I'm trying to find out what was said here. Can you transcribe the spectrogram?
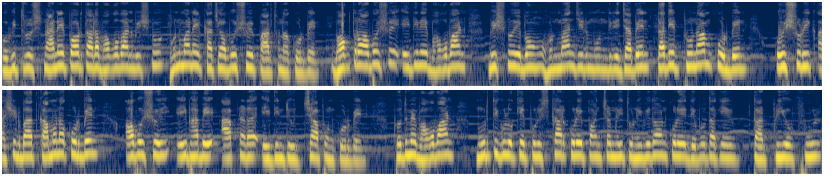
পবিত্র স্নানের পর তারা ভগবান বিষ্ণু হনুমানের কাছে অবশ্যই প্রার্থনা করবেন। ভক্তরা অবশ্যই এই দিনে ভগবান বিষ্ণু এবং হনুমানজির মন্দিরে যাবেন। তাদের প্রণাম করবেন। ঐশ্বরিক আশীর্বাদ কামনা করবেন। অবশ্যই এইভাবে আপনারা এই দিনটি উদযাপন করবেন। প্রথমে ভগবান মূর্তিগুলোকে পরিষ্কার করে পঞ্চামৃত নিবেদন করে দেবতাকে তার প্রিয় ফুল,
